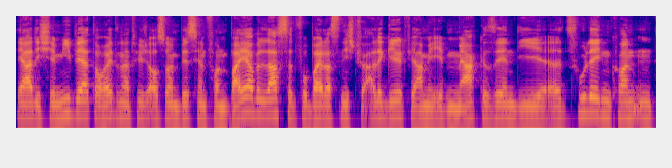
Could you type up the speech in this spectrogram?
Ja, die Chemiewerte heute natürlich auch so ein bisschen von Bayer belastet, wobei das nicht für alle gilt. Wir haben hier eben Merck gesehen, die äh, zulegen konnten.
